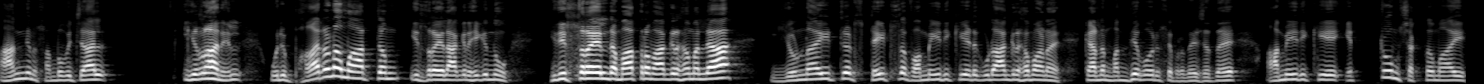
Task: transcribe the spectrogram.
അങ്ങനെ സംഭവിച്ചാൽ ഇറാനിൽ ഒരു ഭരണമാറ്റം ഇസ്രയേൽ ആഗ്രഹിക്കുന്നു. ഇത് ഇസ്രായേലിന്റെ മാത്രം ആഗ്രഹമല്ല യുണൈറ്റഡ് സ്റ്റേറ്റ്സ് ഓഫ് അമേരിക്കയുടെ കൂടെ ആഗ്രഹമാണ്. കാരണം മധ്യപൗരസ്യ പ്രദേശത്ത് അമേരിക്കയെ ഏറ്റവും ശക്തമായി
